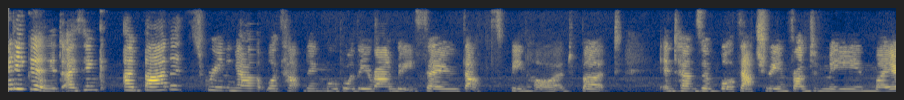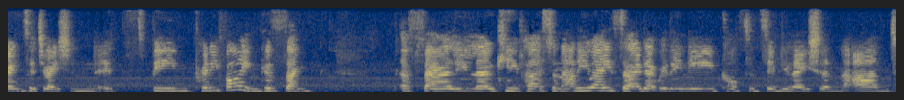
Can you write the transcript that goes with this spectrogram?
Pretty good. I think I'm bad at screening out what's happening more broadly around me, so that's been hard. But in terms of what's actually in front of me in my own situation, it's been pretty fine because I'm a fairly low key person anyway, so I don't really need constant stimulation. And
